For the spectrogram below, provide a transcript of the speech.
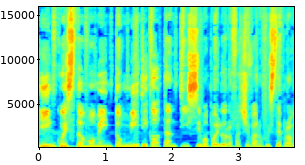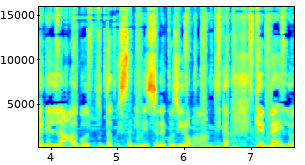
in questo momento mitico tantissimo. Poi loro facevano queste prove nel lago, tutta questa dimensione così romantica. Che bello!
